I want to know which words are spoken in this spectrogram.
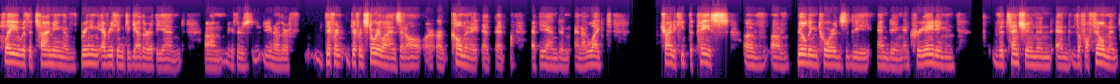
play with the timing of bringing everything together at the end um, because there's you know there are different different storylines that all are, are, culminate at at at the end. And and I liked trying to keep the pace of of building towards the ending and creating the tension and and the fulfillment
